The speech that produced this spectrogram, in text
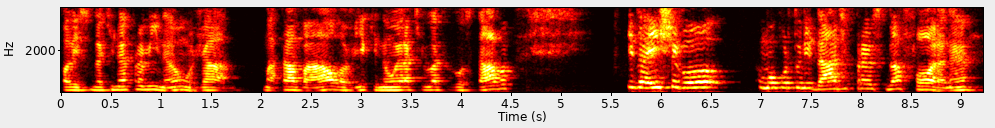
falei isso daqui não é para mim não. Eu já matava a aula, via que não era aquilo lá que eu gostava. E daí chegou uma oportunidade para eu estudar fora, né?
